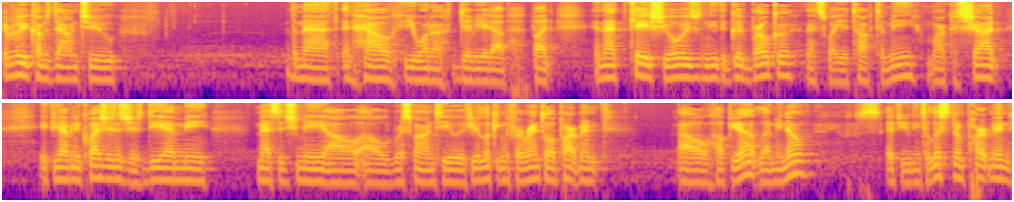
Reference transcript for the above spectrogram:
it really comes down to the math and how you want to divvy it up. But in that case, you always need a good broker. That's why you talk to me, Marcus Schott. If you have any questions, just DM me, message me. I'll I'll respond to you. If you're looking for a rental apartment, I'll help you out. Let me know. If you need to list an apartment,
